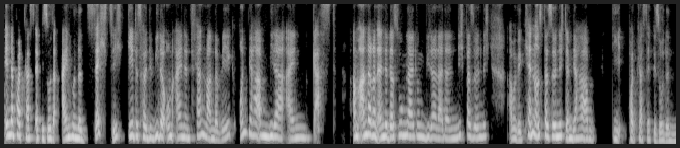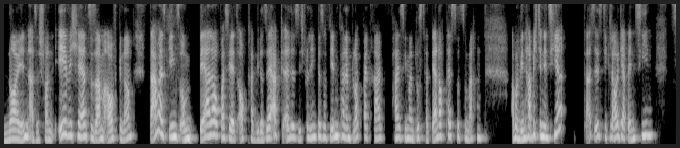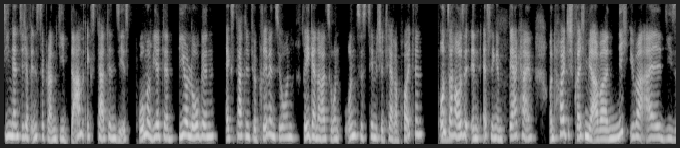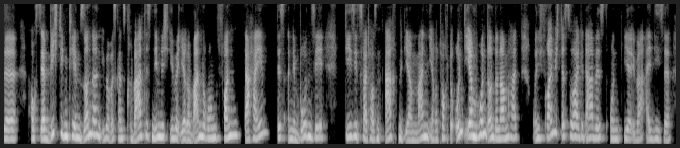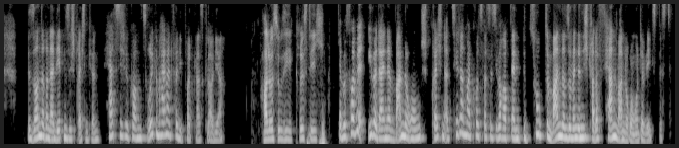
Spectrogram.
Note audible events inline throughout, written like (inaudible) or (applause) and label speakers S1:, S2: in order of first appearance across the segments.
S1: In der Podcast-Episode 160 geht es heute wieder um einen Fernwanderweg und wir haben wieder einen Gast am anderen Ende der Zoom-Leitung, wieder leider nicht persönlich, aber wir kennen uns persönlich, denn wir haben die Podcast-Episode 9, also schon ewig her, zusammen aufgenommen. Damals ging es um Bärlauch, was ja jetzt auch gerade wieder sehr aktuell ist. Ich verlinke das auf jeden Fall im Blogbeitrag, falls jemand Lust hat, Bärlauchpesto zu machen. Aber wen habe ich denn jetzt hier? Das ist die Claudia Benzin. Sie nennt sich auf Instagram die Darmexpertin. Sie ist promovierte Biologin, Expertin für Prävention, Regeneration und systemische Therapeutin und zu Hause in Esslingen-Bergheim. Und heute sprechen wir aber nicht über all diese auch sehr wichtigen Themen, sondern über was ganz Privates, nämlich über ihre Wanderung von daheim bis an den Bodensee, die sie 2008 mit ihrem Mann, ihrer Tochter und ihrem Hund unternommen hat. Und ich freue mich, dass du heute da bist und wir über all diese besonderen Erlebnisse sprechen können. Herzlich willkommen zurück im Heimatverlieb-Podcast, Claudia.
S2: Hallo Susi, grüß dich.
S1: Ja, bevor wir über deine Wanderung sprechen, erzähl doch mal kurz, was ist überhaupt dein Bezug zum Wandern, so wenn du nicht gerade auf Fernwanderung unterwegs bist.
